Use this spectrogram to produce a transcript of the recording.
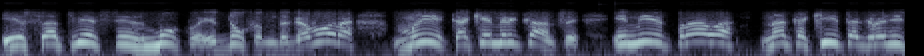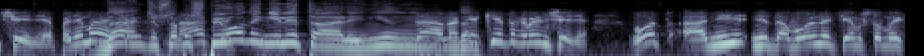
И в соответствии с буквой духом договора мы, как и американцы, имеют право на какие-то ограничения. Понимаете? Да, чтобы на шпионы как... не летали. Не... Да, на да. какие-то ограничения. Вот они недовольны тем, что мы их...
